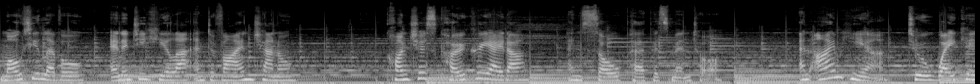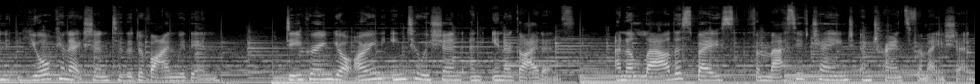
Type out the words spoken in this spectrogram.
multi level energy healer and divine channel, conscious co creator, and soul purpose mentor. And I'm here to awaken your connection to the divine within deepening your own intuition and inner guidance, and allow the space for massive change and transformation.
